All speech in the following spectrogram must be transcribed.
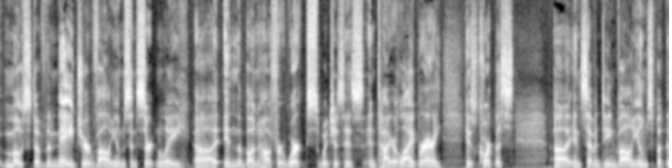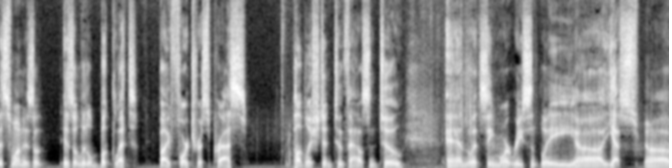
most of the major volumes, and certainly uh, in the Bonhoeffer Works, which is his entire library, his corpus, uh, in 17 volumes. But this one is a is a little booklet by Fortress Press, published in 2002. And let's see, more recently, uh, yes, uh,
